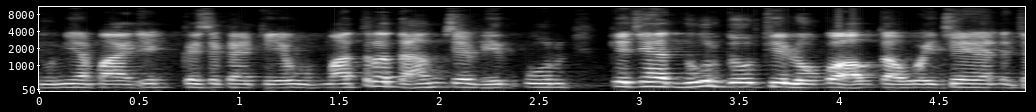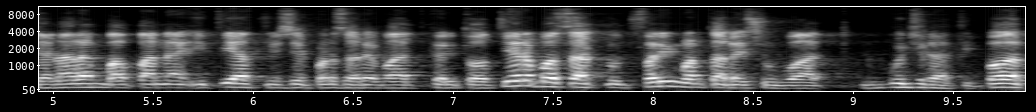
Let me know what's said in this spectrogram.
દુનિયામાં એક કહી શકાય કે એવું માત્ર ધામ છે વીરપુર કે જ્યાં દૂર દૂરથી લોકો આવતા હોય છે અને જલારામ બાપાના ઇતિહાસ વિશે પણ સરે વાત કરી. તો અત્યારે બસ આટલું ફરી મળતા રહીશું વાત ગુજરાતી પર.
